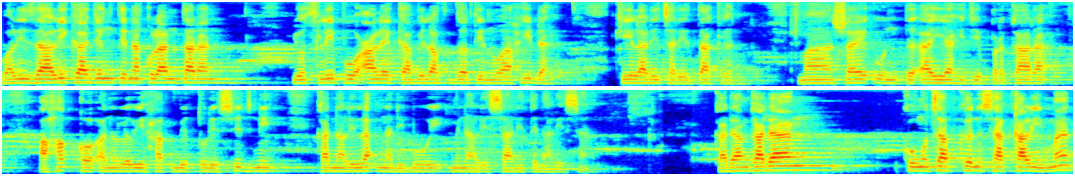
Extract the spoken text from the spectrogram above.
Walizalika jeung tina kulantaran yuslipu alaika bilafdatin wahidah. Kila dicaritakeun ma syai'un teu aya hiji perkara ahaqqa anu leuwih hak bitulis sijni kana lilakna dibui minal lisani tina lisan kadang-kadang ku ngucapkeun sakalimat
